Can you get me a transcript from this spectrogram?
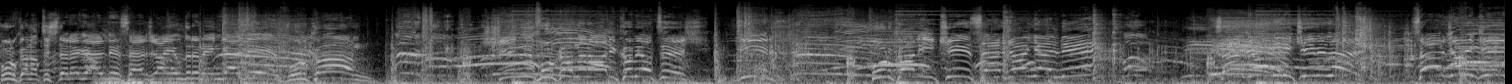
Furkan atışlara geldi. Sercan Yıldırım engelledi. Furkan. Şimdi Furkan'dan harika bir atış. Bir. Furkan iki. Sercan geldi. Sercan bir iki birler. Sercan iki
